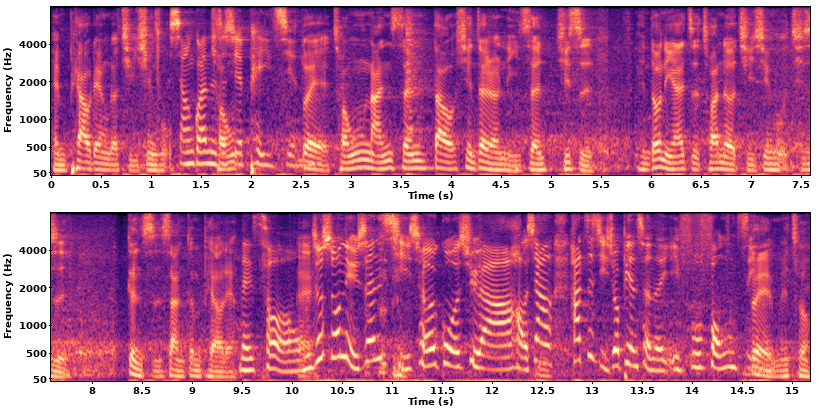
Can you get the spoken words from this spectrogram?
很漂亮的骑行服。相关的这些配件。对，从男生到现在的女生，其实很多女孩子穿的骑行服，其实。更时尚、更漂亮。没错，我们就说女生骑车过去啊，好像她自己就变成了一幅风景。对，没错。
